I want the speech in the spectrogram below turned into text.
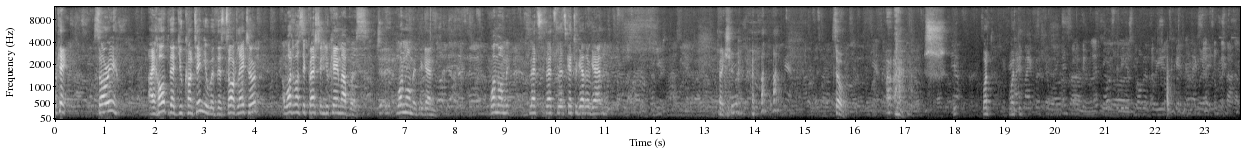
Okay, sorry. I hope that you continue with this talk later. What was the question you came up with? One moment again. One moment. Let's, let's, let's get together again. Thank you. so, what, what did, My question was, what's the biggest problem for you to get to the next stage of the startup?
